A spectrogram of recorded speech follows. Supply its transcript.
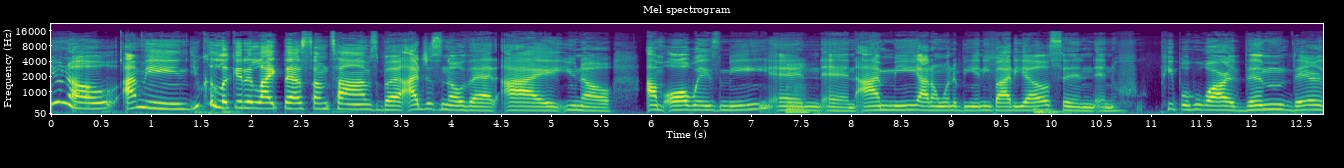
you know, I mean, you could look at it like that sometimes, but I just know that I, you know, I'm always me and mm. and I'm me. I don't want to be anybody else and and people who are them, they're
